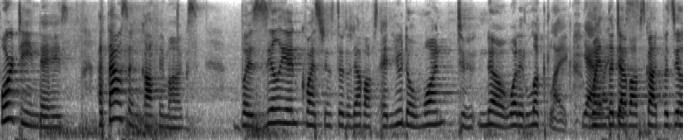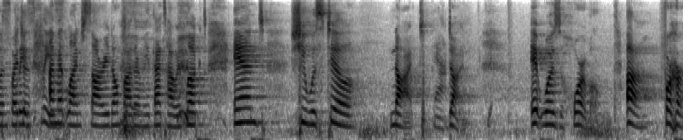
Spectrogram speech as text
14 days, a thousand coffee mugs, bazillion questions to the DevOps, and you don't want to know what it looked like Yeah, when like the this. DevOps got bazillion Yes, questions. please, please. I'm at lunch, sorry, don't bother me. That's how it looked. And she was still not Yeah. done. It was horrible uh, for her.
